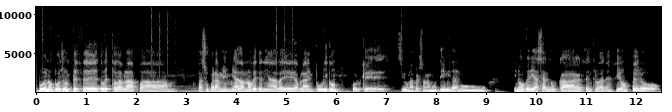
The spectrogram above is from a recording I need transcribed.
Bueno, pues yo empecé todo esto de hablar para superar mis miedos, ¿no? Que tenía de hablar en público, porque sido una persona muy tímida y, no quería ser nunca el centro de atención, pero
